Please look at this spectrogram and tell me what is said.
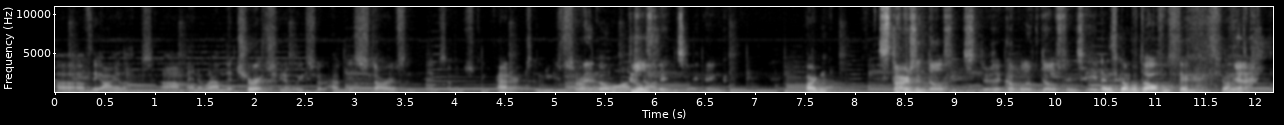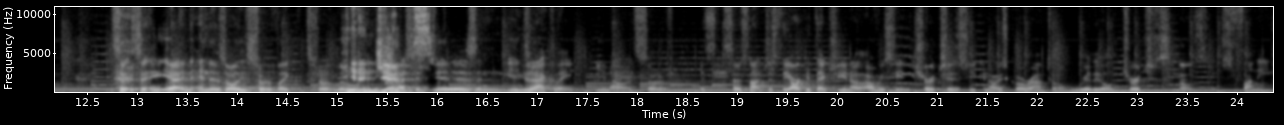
of the islands, um, and around the church. You know, we sort of have these stars and, and some interesting patterns, and you sort of and go on. Dolphins, on. I think. Pardon? Stars and dolphins. There's a couple of dolphins hidden. There's a couple of dolphins too. Right. Yeah. So, so, yeah, and, and there's all these sort of like sort of little hidden gems. messages, and exactly, you know, it's sort of it's so it's not just the architecture. You know, obviously in churches you can always go around to really old churches and those, those funny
